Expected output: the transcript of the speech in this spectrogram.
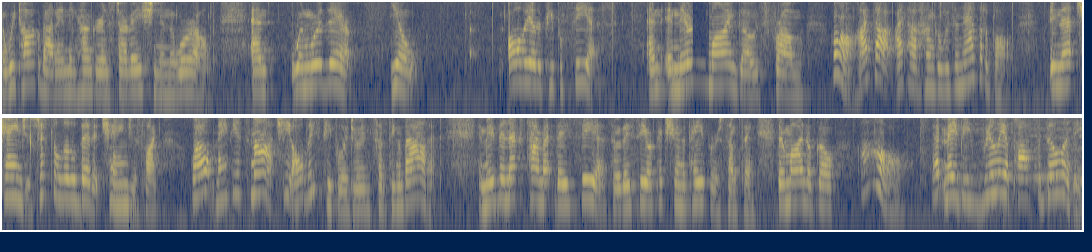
and we talk about ending hunger and starvation in the world. And when we're there you know all the other people see us. And and their mind goes from oh i thought i thought hunger was inevitable and that changes just a little bit. It changes like, well, maybe it's not. Gee, all these people are doing something about it. And maybe the next time they see us or they see our picture in the paper or something, their mind will go, oh, that may be really a possibility.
